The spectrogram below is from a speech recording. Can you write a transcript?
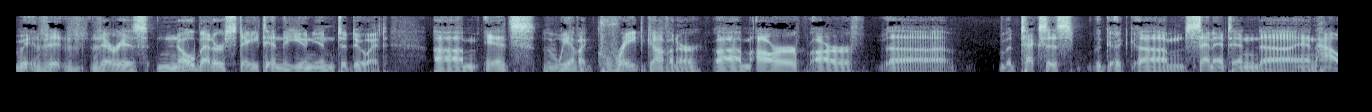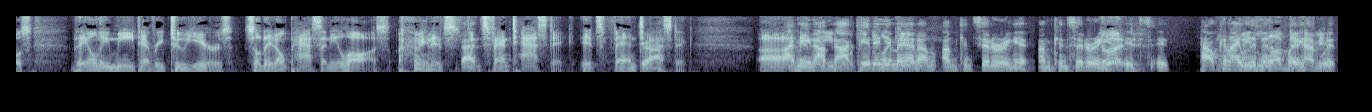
There is no better state in the union to do it. Um, it's we have a great governor. Um, our our uh, Texas um, Senate and uh, and House they only meet every two years, so they don't pass any laws. I mean, it's it's fantastic. It's fantastic. I mean, I'm not kidding people you, like man. you. I'm I'm considering it. I'm considering Good. it. It's it. How can I We'd live in a place with?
